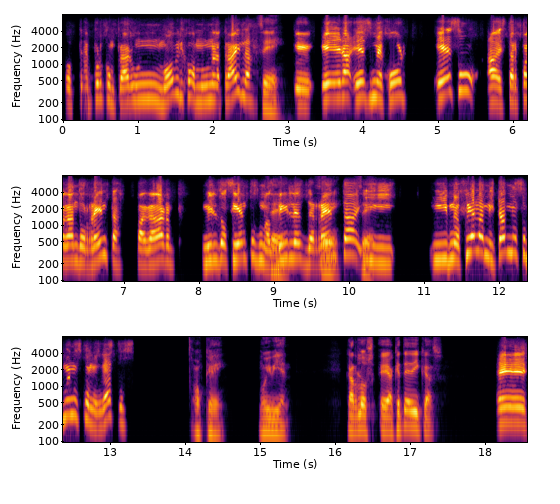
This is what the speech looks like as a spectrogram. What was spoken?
opté por comprar un móvil como una trailer. Sí. Que era, es mejor eso a estar pagando renta, pagar 1200 más miles de renta y y me fui a la mitad más o menos con los gastos. Ok, muy bien. Carlos, eh, ¿a qué te dedicas? Eh,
